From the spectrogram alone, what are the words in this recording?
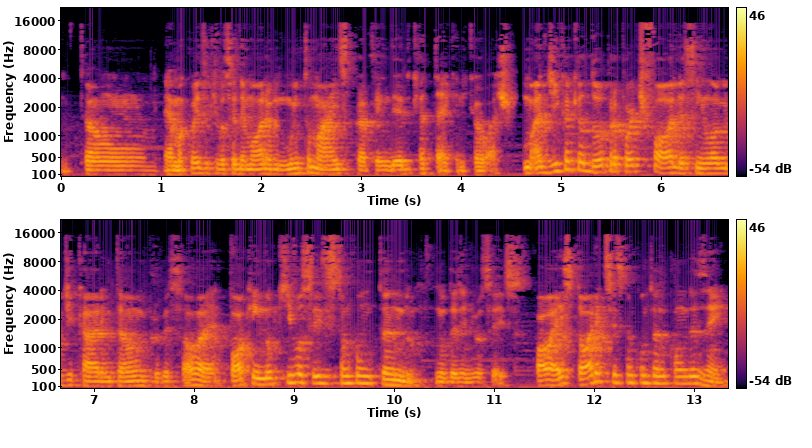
Então, é uma coisa que você demora muito mais para aprender do que a técnica, eu acho. Uma dica que eu dou para portfólio assim logo de cara, então, pro pessoal é foquem no que vocês estão contando no desenho de vocês. Qual é a história que vocês estão contando com o desenho.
